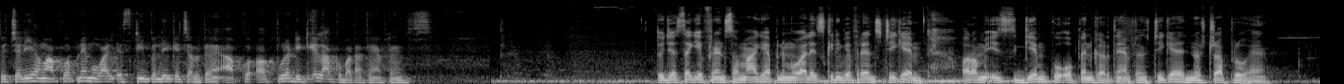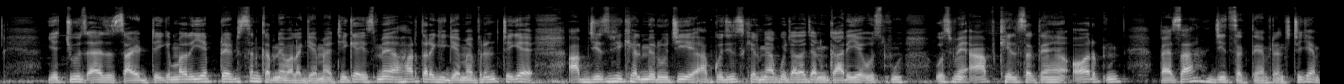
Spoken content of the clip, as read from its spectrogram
तो चलिए हम आपको अपने मोबाइल स्क्रीन पर लेके चलते हैं, आपको और पूरा डिटेल आपको बताते हैं फ्रेंड्स। तो जैसा कि फ्रेंड्स हम आ गए अपने मोबाइल स्क्रीन पे फ्रेंड्स ठीक है? और हम इस गेम को ओपन करते हैं फ्रेंड्स ठीक है? नोस्ट्रा प्रो है। ये चूज़ एज ए साइड ठीक है? मतलब ये प्रैक्टिसन करने वाला गेम है, ठीक है? इसमें हर तरह की गेम है फ्रेंड्स ठीक है? आप जिस भी खेल में रुचि है, आपको जिस खेल में आपको ज़्यादा जानकारी है, उस, उसमें आप खेल सकते हैं और पैसा जीत सकते हैं फ्रेंड्स ठीक है?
